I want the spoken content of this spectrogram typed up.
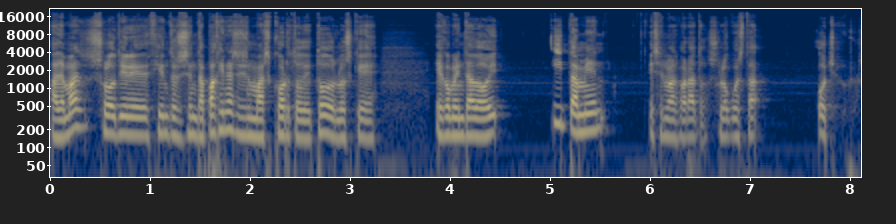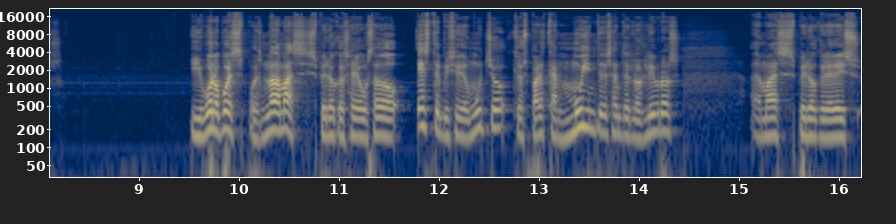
Además, solo tiene 160 páginas, es el más corto de todos los que he comentado hoy y también es el más barato, solo cuesta 8 euros. Y bueno, pues, pues nada más, espero que os haya gustado este episodio mucho, que os parezcan muy interesantes los libros. Además, espero que le deis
